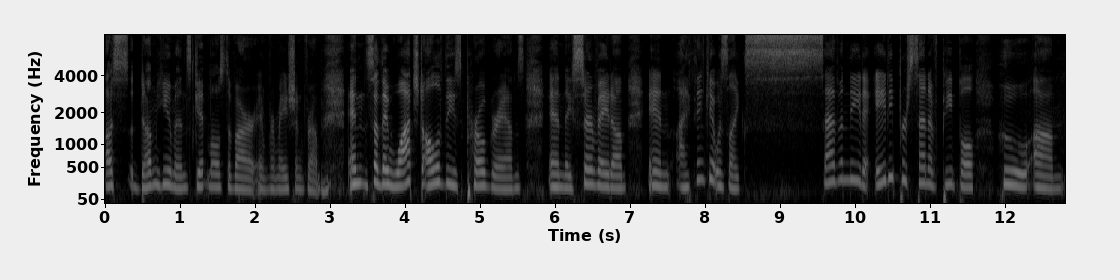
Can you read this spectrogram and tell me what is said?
us dumb humans get most of our information from. And so they watched all of these programs and they surveyed them, and I think it was like seventy to eighty percent of people who um,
